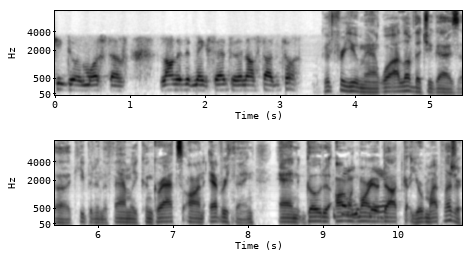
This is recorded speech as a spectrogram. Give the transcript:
keep doing more stuff as long as it makes sense, and then I'll start the tour. Good for you, man. Well, I love that you guys uh, keep it in the family. Congrats on everything. And go to onwithmario.com. You're my pleasure.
